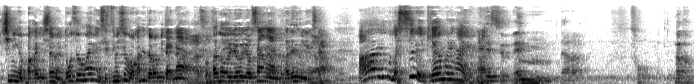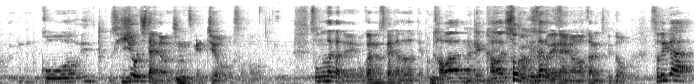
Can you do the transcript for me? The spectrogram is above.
市民をバカにしたのにどうせお前らに説明しても分かんないだろうみたいなあね。の予予算案とか出てくるじゃないですか。ああいうことは失礼極まりないよね。ですよね、うん。だからそう。なんかこう非常事態なわけじゃないですか、一応その。その中でお金の使い方だってやっぱ変わらなきゃ、変わそうなんですざるを得ないのは分かるんですけどそれが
